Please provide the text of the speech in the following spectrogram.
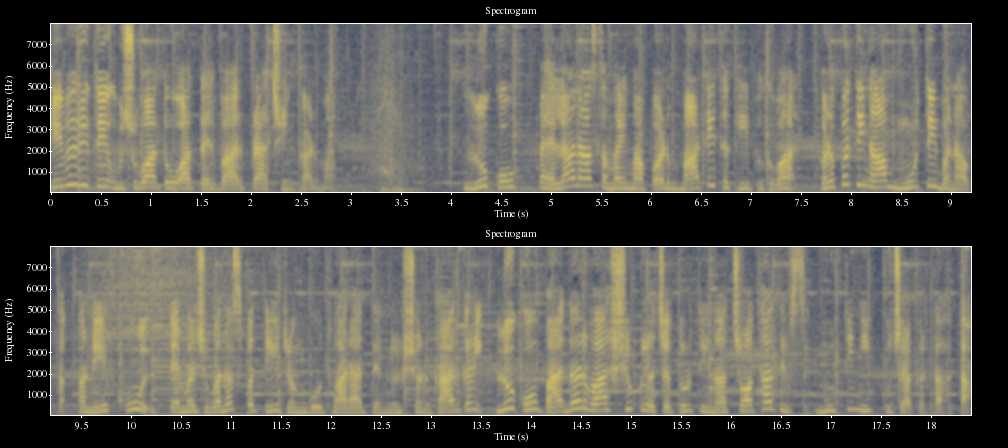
કેવી રીતે ઉજવાતો આ તહેવાર પ્રાચીન કાળમાં? લોકો પહેલાના સમયમાં પણ માટી થકી ભગવાન ગણપતિના મૂર્તિ બનાવતા અને ફૂલ તેમજ વનસ્પતિ રંગો દ્વારા તેમનો શણગાર કરી લોકો ભાદરવા શુક્લ ચતુર્થીના ચોથા દિવસે મૂર્તિની પૂજા કરતા હતા.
